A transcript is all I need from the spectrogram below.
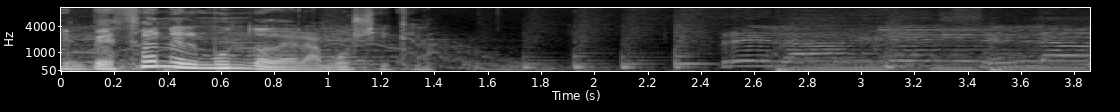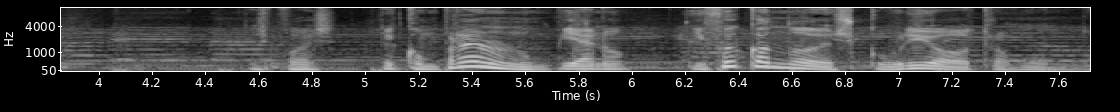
empezó en el mundo de la música. Después le compraron un piano y fue cuando descubrió otro mundo.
